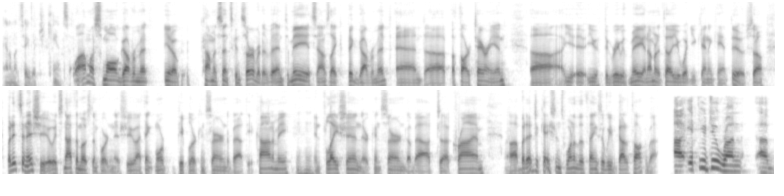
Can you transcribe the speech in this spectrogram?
and I'm going to tell you what you can't say." Well, I'm a small government, you know, common sense conservative, and to me, it sounds like big government and uh, authoritarian uh, you, you, have to agree with me, and I'm going to tell you what you can and can't do. So, but it's an issue. It's not the most important issue. I think more people are concerned about the economy, mm-hmm. inflation. They're concerned about uh, crime. Right. Uh, but education is one of the things that we've got to talk about. Uh, if you do run, uh,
